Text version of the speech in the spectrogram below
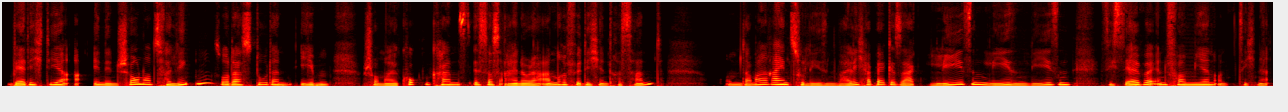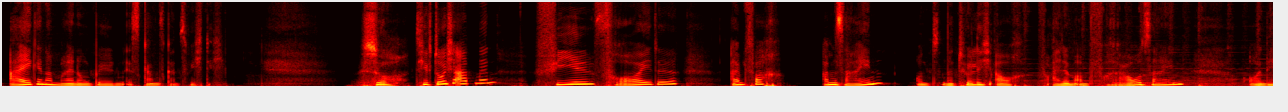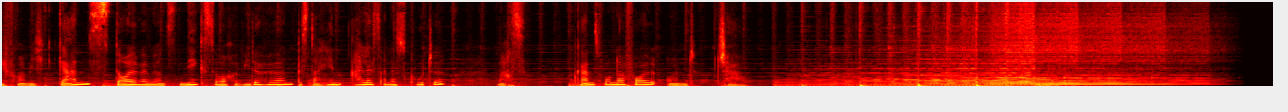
werde ich dir in den Shownotes verlinken, so dass du dann eben schon mal gucken kannst, ist das eine oder andere für dich interessant, um da mal reinzulesen, weil ich habe ja gesagt, lesen, lesen, lesen, sich selber informieren und sich eine eigene Meinung bilden ist ganz, ganz wichtig. So, tief durchatmen, viel Freude einfach am Sein und natürlich auch vor allem am Frau sein. Und ich freue mich ganz doll, wenn wir uns nächste Woche wieder hören. Bis dahin alles, alles Gute. Mach's ganz wundervoll und ciao.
